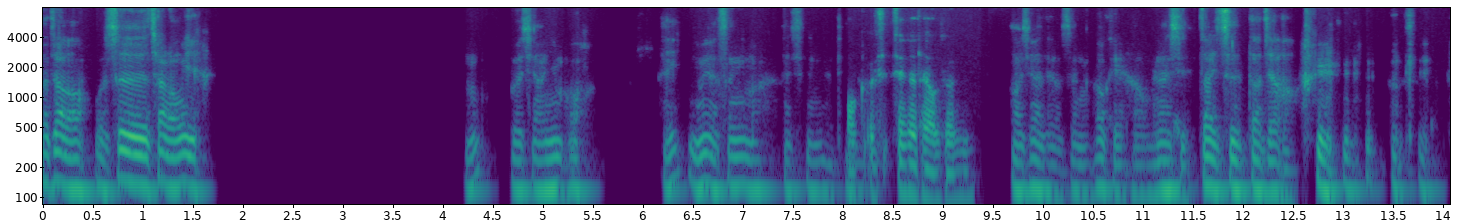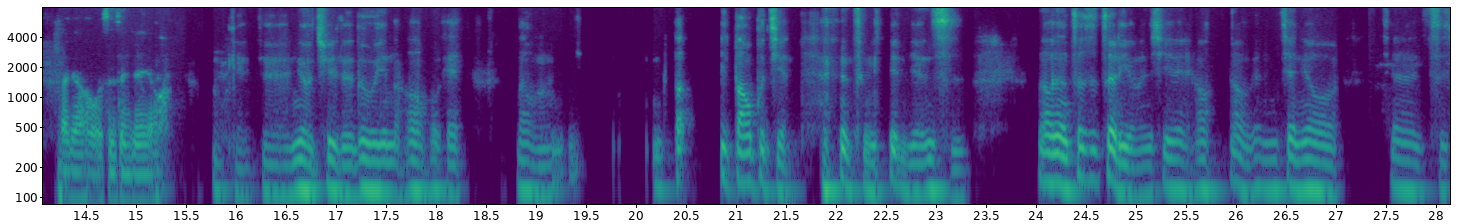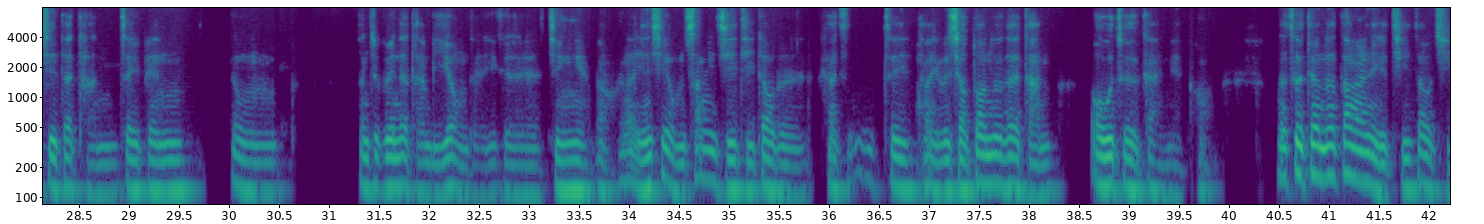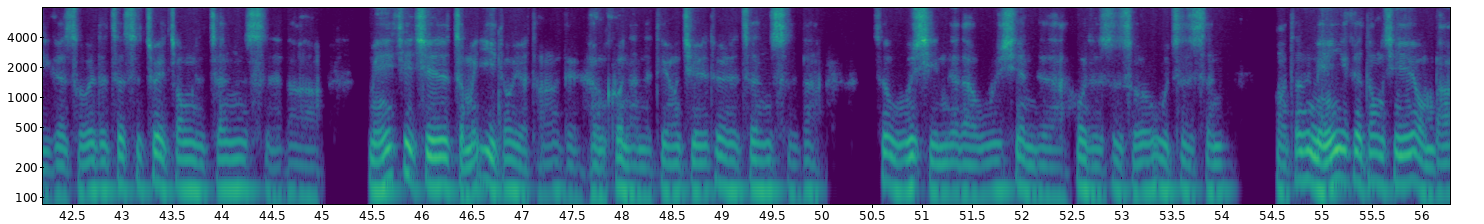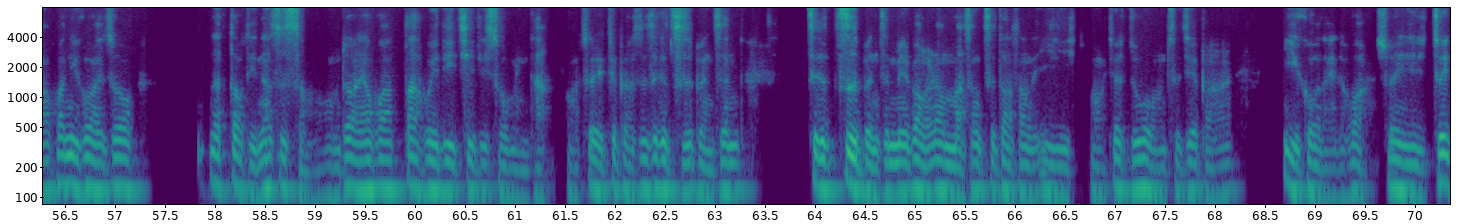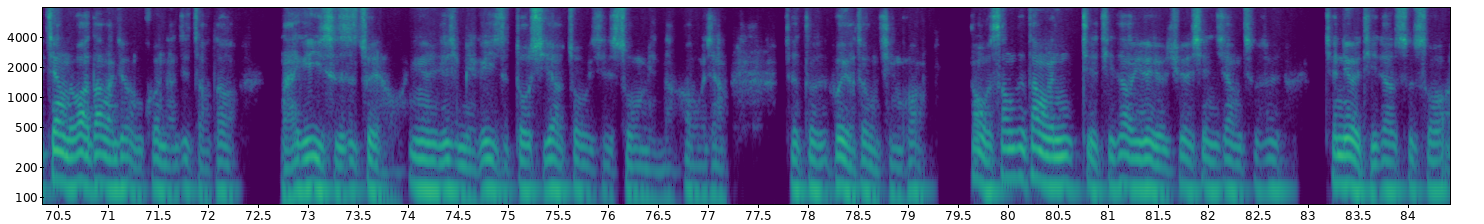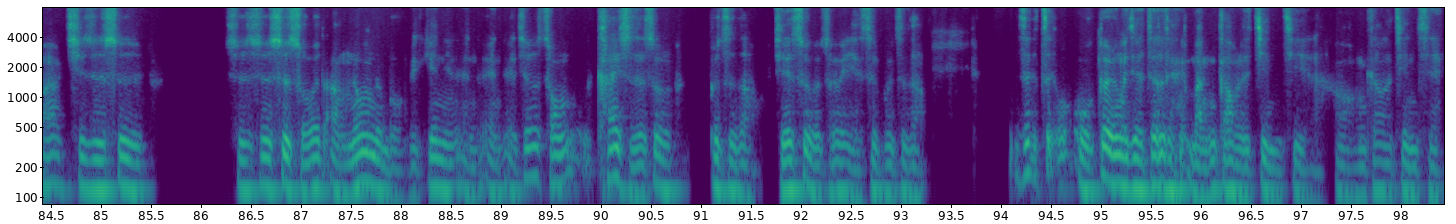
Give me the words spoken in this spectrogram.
大家好，我是蔡荣义。嗯，我有声音哈？哎，你们有声音吗？还是没有听？哦，现在才有声音。好，现在才有声音。OK，好，没关系。再一次，大家好。OK，大家好，我是陈建佑。OK，这，很有趣的录音了哦。OK，那我们一刀一刀不剪，呈现原始。那我想这是这里有人系列哈。那我跟建佑现在持续在谈这一篇用安吉圭在谈 Beyond 的一个经验啊。那延续我们上一集提到的，他这他有个小段落在谈 O 这个概念啊。那这段呢，当然也提到几个所谓的这是最终的真实的。每一句其实怎么译都有它的很困难的地方，绝对的真实的。是无形的啦，无限的啦，或者是说物质身啊，但是每一个东西，我们把它翻译过来之后，那到底那是什么？我们都还要花大费力气去说明它啊，所以就表示这个词本身，这个字本身没办法让马上知道它的意义啊。就如果我们直接把它译过来的话，所以所以这样的话，当然就很困难去找到哪一个意思是最好，因为也许每个意思都需要做一些说明的啊。我想这都会有这种情况。那我上次当然也提到一个有趣的现象，就是前面有提到是说啊，其实是其实是所谓的 unknowable beginning and end，也就是从开始的时候不知道，结束的时候也是不知道。这个这，我个人会觉得这是蛮高的境界啊，哦，很高的境界。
